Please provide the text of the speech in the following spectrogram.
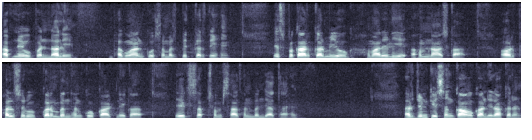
अपने ऊपर न लें। भगवान को समर्पित करते हैं। इस प्रकार कर्मयोग हमारे लिए अहम नाश का और फलस्वरूप कर्म बंधन को काटने का एक सक्षम साधन बन जाता है। अर्जुन की शंकाओं का निराकरण।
